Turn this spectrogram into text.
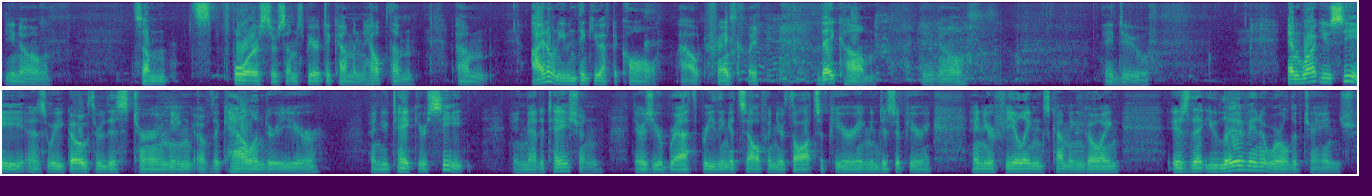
you know, some force or some spirit to come and help them. Um, I don't even think you have to call out, frankly. they come, you know. They do. And what you see as we go through this turning of the calendar year and you take your seat in meditation, there's your breath breathing itself and your thoughts appearing and disappearing and your feelings coming and going, is that you live in a world of change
